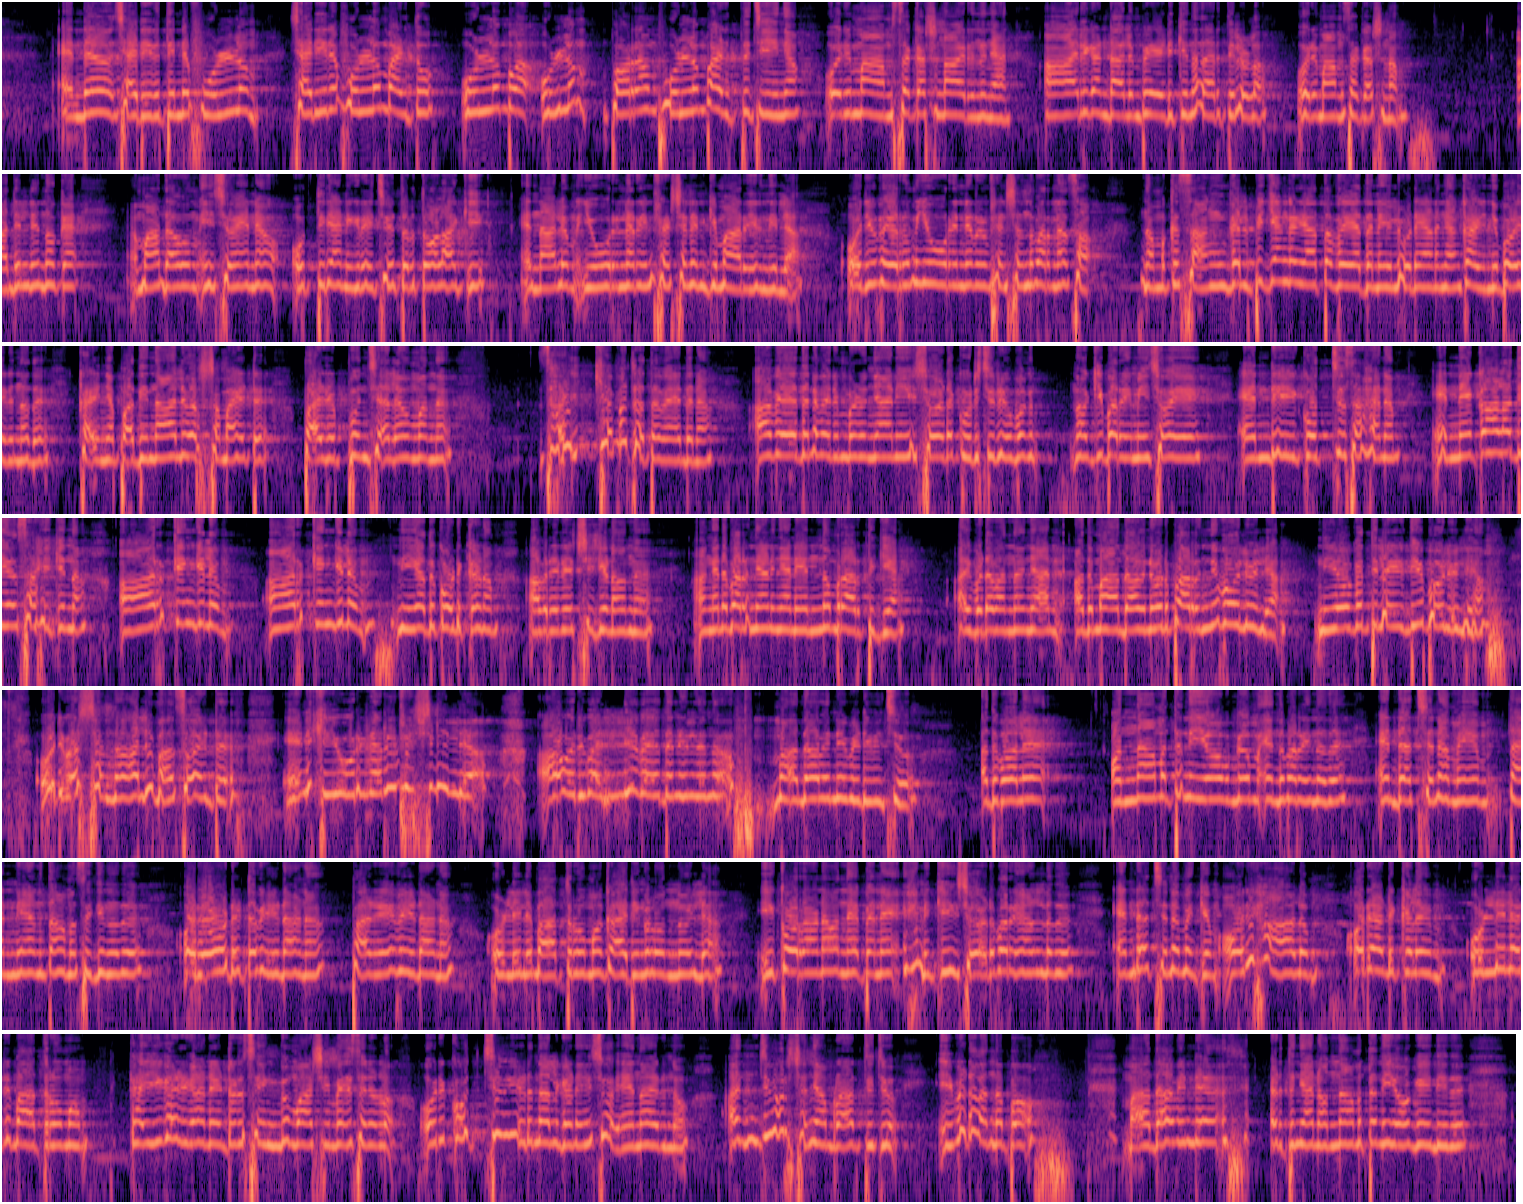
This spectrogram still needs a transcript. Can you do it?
എന്റെ ശരീരത്തിന്റെ ഫുള്ളും ശരീരം ഫുള്ളും പഴുത്തു. ഉള്ളും ഉള്ളും പുറം ഫുള്ളും പഴുത്ത് ചീഞ്ഞ ഒരു മാംസ കഷ്ണമായിരുന്നു ഞാൻ. ആര് കണ്ടാലും പേടിക്കുന്ന തരത്തിലുള്ള ഒരു മാംസ കഷ്ണം അതിൽ നിന്നൊക്കെ മാതാവും ഈശോയനെ ഒത്തിരി അനുഗ്രഹിച്ച് എത്രത്തോളാക്കി എന്നാലും യൂറിനറി ഇൻഫെക്ഷൻ എനിക്ക് മാറിയിരുന്നില്ല. ഒരു വെറും യൂറിനറി ഇൻഫെക്ഷൻ എന്ന് പറഞ്ഞാൽ സ നമുക്ക് സങ്കല്പിക്കാൻ കഴിയാത്ത വേദനയിലൂടെയാണ് ഞാൻ കഴിഞ്ഞു പോയിരുന്നത്. കഴിഞ്ഞ പതിനാല് വർഷമായിട്ട് പഴുപ്പും ചെലവും വന്ന് സഹിക്കാൻ പറ്റാത്ത വേദന. ആ വേദന വരുമ്പോഴും ഞാൻ ഈശോയുടെ കുരിശു രൂപം നോക്കി പറയും ഈശോയെ എന്റെ ഈ കൊച്ചു സഹനം എന്നേക്കാളധികം സഹിക്കുന്ന ആർക്കെങ്കിലും ആർക്കെങ്കിലും നീ അത് കൊടുക്കണം അവരെ രക്ഷിക്കണമെന്ന് അങ്ങനെ പറഞ്ഞാണ് ഞാൻ എന്നും പ്രാർത്ഥിക്കുക. ഇവിടെ വന്ന് ഞാൻ അത് മാതാവിനോട് പറഞ്ഞു പോലുമില്ല. നിയോഗത്തിൽ എഴുതിയ പോലുമില്ല. ഒരു വർഷം നാല് മാസമായിട്ട് എനിക്ക് യൂറിനറി പ്രശ്നമില്ല ആ ഒരു വലിയ വേദനയിൽ നിന്ന് മാതാവിനെ വിടിവിച്ചു. അതുപോലെ ഒന്നാമത്തെ നിയോഗം എന്ന് പറയുന്നത് എന്റെ അച്ഛനമ്മയും തന്നെയാണ് താമസിക്കുന്നത്. ഒരോടിട്ട വീടാണ് പഴയ വീടാണ്. ഉള്ളിൽ ബാത്റൂമോ കാര്യങ്ങളോ ഒന്നുമില്ല. ഈ കൊറോണ വന്നേ പിന്നെ എനിക്ക് ഈശോയോട് പറയാനുള്ളത് എന്റെ അച്ഛനമ്മയ്ക്കും ഒരു ഹാളും ഒരടുക്കളയും ഉള്ളിലൊരു ബാത്റൂമും കൈ കഴുകാനായിട്ടൊരു സിങ്കും വാഷിംഗ് ബേസിനുള്ള ഒരു കൊച്ചു വീട് നൽകണേ ഈശോ എന്നായിരുന്നു. അഞ്ച് വർഷം ഞാൻ പ്രാർത്ഥിച്ചു. ഇവിടെ വന്നപ്പോൾ മാതാവിന്റെ അടുത്ത് ഞാൻ ഒന്നാമത്തെ നിയോഗം എഴുതിയത്.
